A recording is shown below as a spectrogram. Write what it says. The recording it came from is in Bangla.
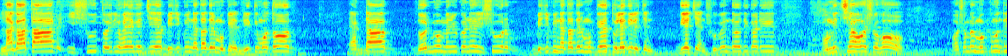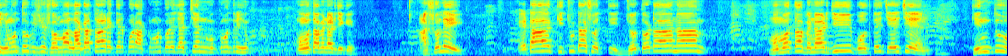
লাগাতার ইস্যু তৈরি হয়ে গেছে বিজেপি নেতাদের মুখে। রীতিমতো একটা ধর্মীয় মেরুকরণের ইস্যুর বিজেপি নেতাদের মুখে তুলে দিয়েছেন দিয়েছেন। শুভেন্দু অধিকারী, অমিত শাহ সহ অসমের মুখ্যমন্ত্রী হিমন্ত বিশ্ব শর্মা লাগাতার একের পর আক্রমণ করে যাচ্ছেন মুখ্যমন্ত্রী মমতা ব্যানার্জিকে। আসলেই এটা কিছুটা সত্যি, যতটা না মমতা ব্যানার্জি বলতে চেয়েছেন কিন্তু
